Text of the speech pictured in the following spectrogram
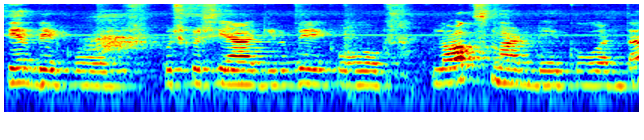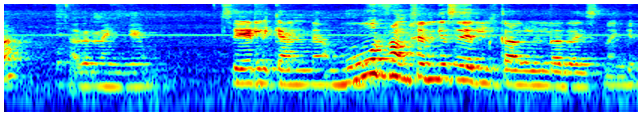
ಸೇರಬೇಕು, ಖುಷಿ ಖುಷಿಯಾಗಿರಬೇಕು ವ್ಲಾಗ್ಸ್ ಮಾಡಬೇಕು ಅಂತ. ಅದು ನನಗೆ ಸೇರ್ಲಿಕ್ಕೆ ಹಂಗೆ ಮೂರು ಫಂಕ್ಷನ್ಗೆ ಸೇರ್ಲಿಕ್ಕೆ ಆಗಲಿಲ್ಲ ಗೈಸ್ ನನಗೆ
